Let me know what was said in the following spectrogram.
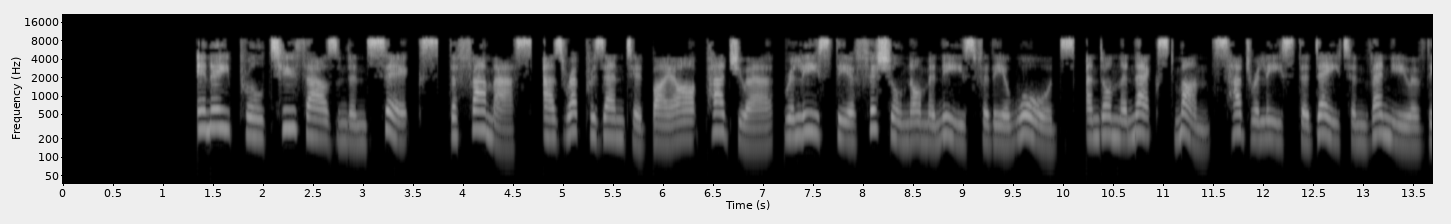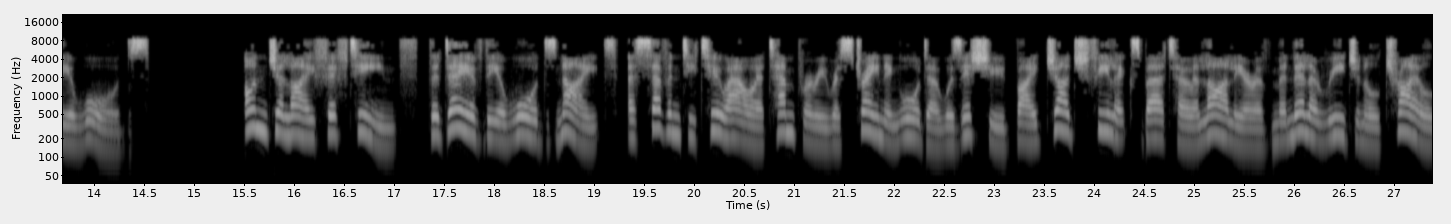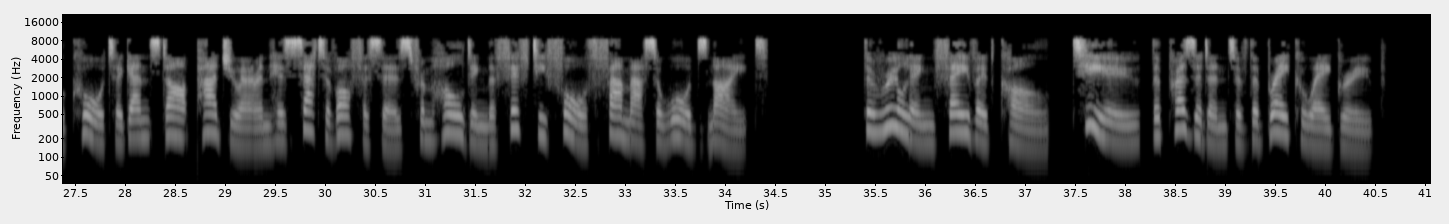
In April 2006, the FAMAS, as represented by Art Padua, released the official nominees for the awards, and on the next months had released the date and venue of the awards. On July 15, the day of the awards night, a 72-hour temporary restraining order was issued by Judge Felixberto Olalia of Manila Regional Trial Court against Art Padua and his set of officers from holding the 54th FAMAS Awards night. The ruling favored Col. Tiu, the president of the breakaway group.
